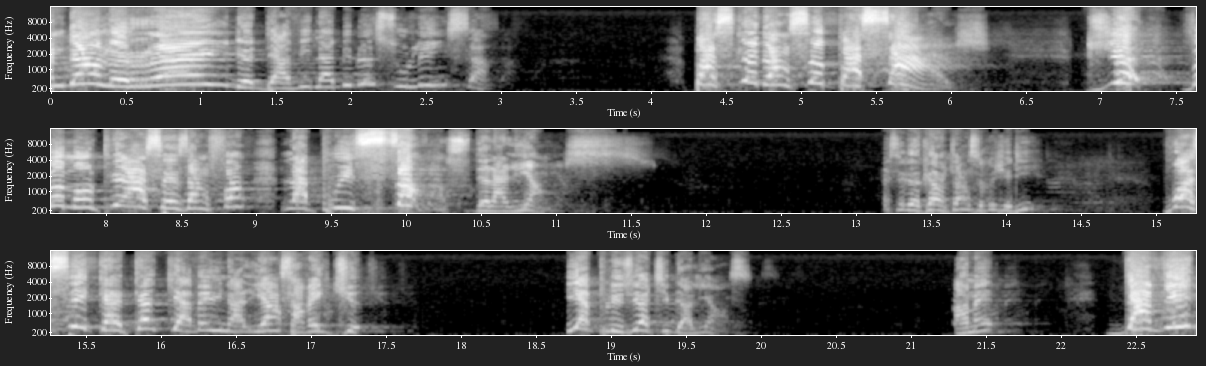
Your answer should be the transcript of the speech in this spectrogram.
pendant le règne de David, la Bible souligne ça. Parce que dans ce passage, Dieu veut montrer à ses enfants la puissance de l'alliance. Est-ce que quelqu'un entend ce que je dis? Voici quelqu'un qui avait une alliance avec Dieu. Il y a plusieurs types d'alliances. Amen. David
